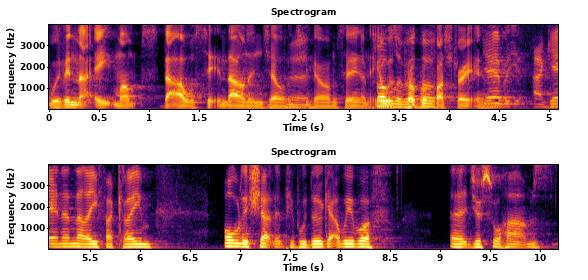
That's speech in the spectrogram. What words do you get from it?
within that eight months that I was sitting down in jail. Yeah. you know what I'm saying? It, it was proper frustrating. Yeah, but again, in the life of crime, all the shit that people do get away with, it just so happens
